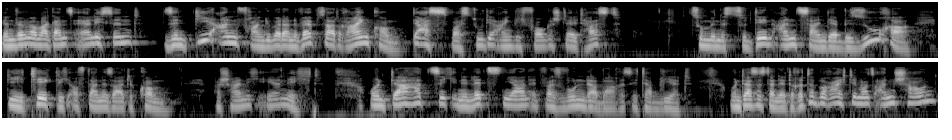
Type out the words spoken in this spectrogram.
Denn wenn wir mal ganz ehrlich sind, sind die Anfragen, die über deine Website reinkommen, das, was du dir eigentlich vorgestellt hast? Zumindest zu den Anzahlen der Besucher, die täglich auf deine Seite kommen? Wahrscheinlich eher nicht. Und da hat sich in den letzten Jahren etwas Wunderbares etabliert. Und das ist dann der dritte Bereich, den wir uns anschauen.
